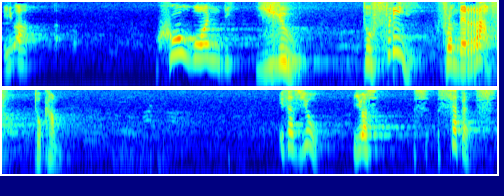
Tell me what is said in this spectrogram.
You are. Who warned you to flee from the wrath to come? He says, You, you are s- s- serpents.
